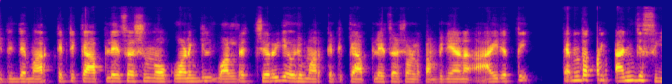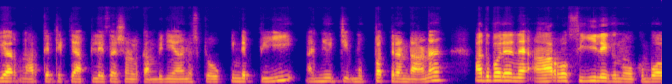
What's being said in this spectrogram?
ഇതിന്റെ മാർക്കറ്റ് ക്യാപിറ്റലൈസേഷൻ നോക്കുവാണെങ്കിൽ വളരെ ചെറിയ ഒരു മാർക്കറ്റ് ക്യാപിറ്റലൈസേഷൻ ഉള്ള കമ്പനിയാണ് ആയിരത്തി എൺപത്തി അഞ്ച് സി ആർ മാർക്കറ്റ് ക്യാപിറ്റലൈസേഷൻ ഉള്ള കമ്പനിയാണ് സ്റ്റോക്കിന്റെ പി അഞ്ഞൂറ്റി മുപ്പത്തിരണ്ടാണ് അതുപോലെ തന്നെ ആർ ഒ സിയിലേക്ക് നോക്കുമ്പോൾ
